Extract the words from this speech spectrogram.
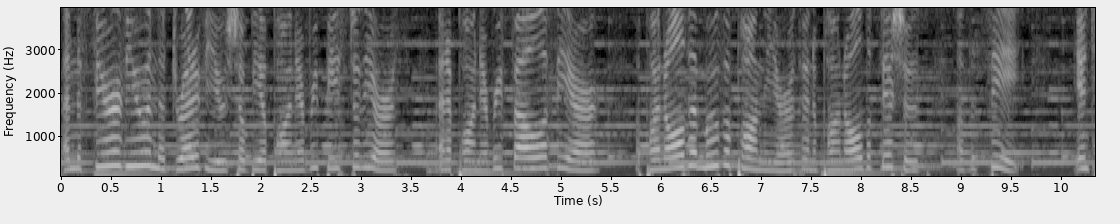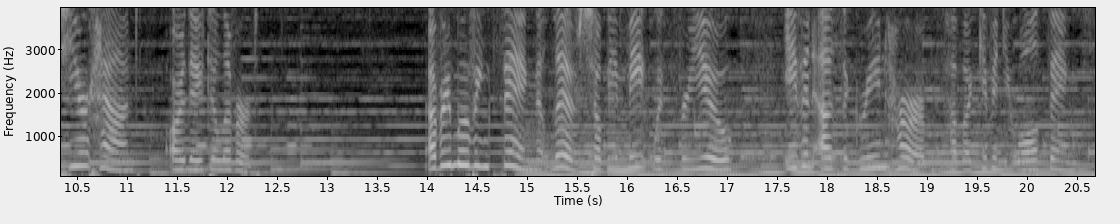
And the fear of you and the dread of you shall be upon every beast of the earth, and upon every fowl of the air, upon all that move upon the earth, and upon all the fishes of the sea. Into your hand are they delivered. Every moving thing that lives shall be meat with for you, even as the green herb have I given you all things.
